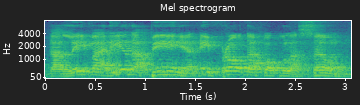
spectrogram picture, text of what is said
da Lei Maria da Penha em prol da população.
